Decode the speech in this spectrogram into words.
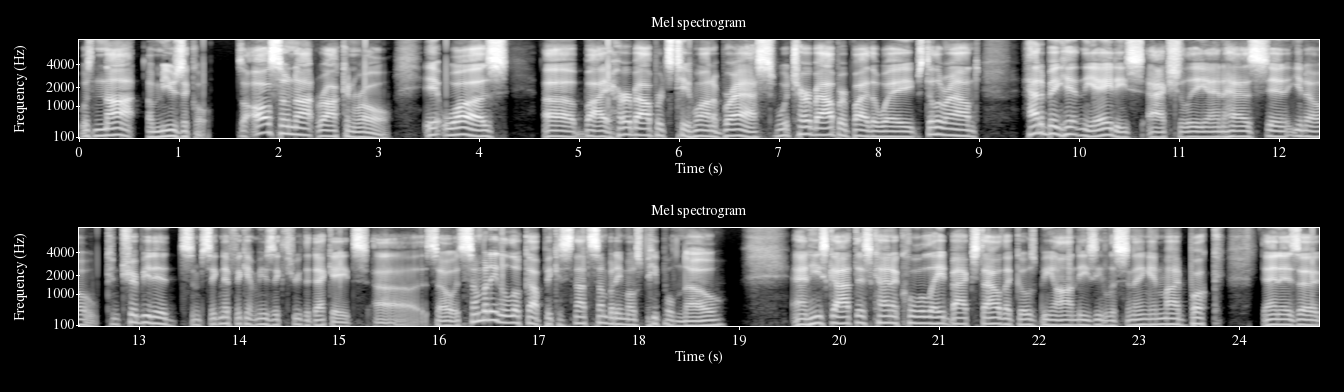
was not a musical. It was also not rock and roll. It was uh, by Herb Alpert's Tijuana Brass, which Herb Alpert, by the way, still around had a big hit in the 80s actually and has uh, you know contributed some significant music through the decades. Uh, so it's somebody to look up because it's not somebody most people know. And he's got this kind of cool laid back style that goes beyond easy listening in my book and is a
